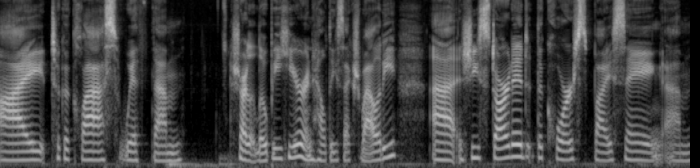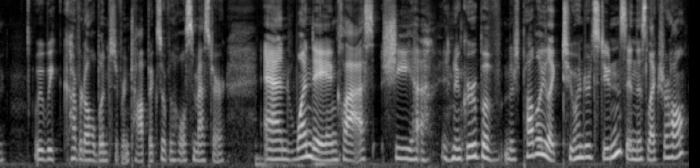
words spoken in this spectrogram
I took a class with um, Charlotte Loppie here in Healthy Sexuality. Uh, and she started the course by saying, um, we, we covered a whole bunch of different topics over the whole semester. And one day in class, she, uh, in a group of, there's probably like 200 students in this lecture hall,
